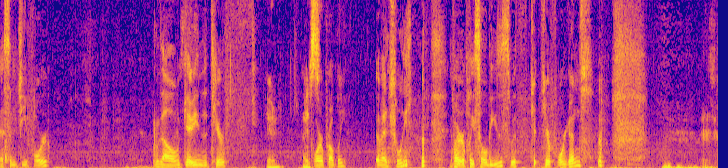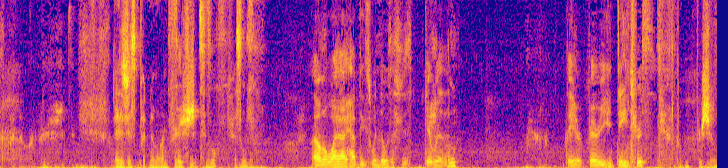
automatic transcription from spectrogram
SMG4. That'll get me into tier Here. I just, 4 probably. Eventually. if I replace all these with t- tier 4 guns. It is just putting them on for Six shits and pistols. pistols. I don't know why I have these windows. I should just get rid of them. They are very dangerous. For sure.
